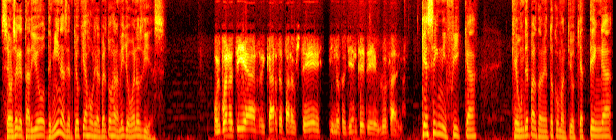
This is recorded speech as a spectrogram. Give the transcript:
Señor secretario de Minas de Antioquia, Jorge Alberto Jaramillo, buenos días. Muy buenos días, Ricardo, para usted y los oyentes de Blue Radio. ¿Qué significa que un departamento como Antioquia tenga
